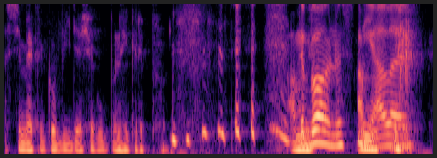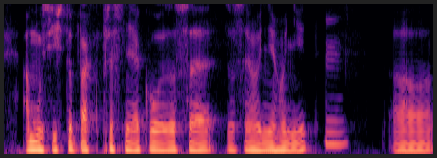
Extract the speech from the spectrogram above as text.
s tím, jak jako vyjdeš jako úplný kripl. A to bylo hnusný, musí, ale... A musíš to pak přesně jako zase, zase hodně honit. Hmm. A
